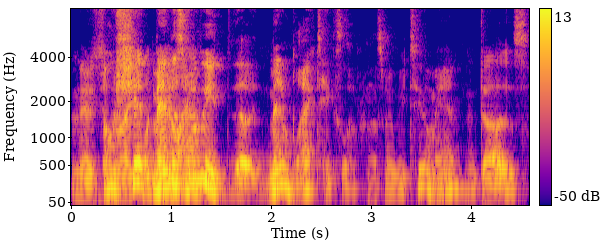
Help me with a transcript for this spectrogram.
And they're oh like, shit, what man, this happened? movie, the Men in Black takes a lot from this movie too, man. It does.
